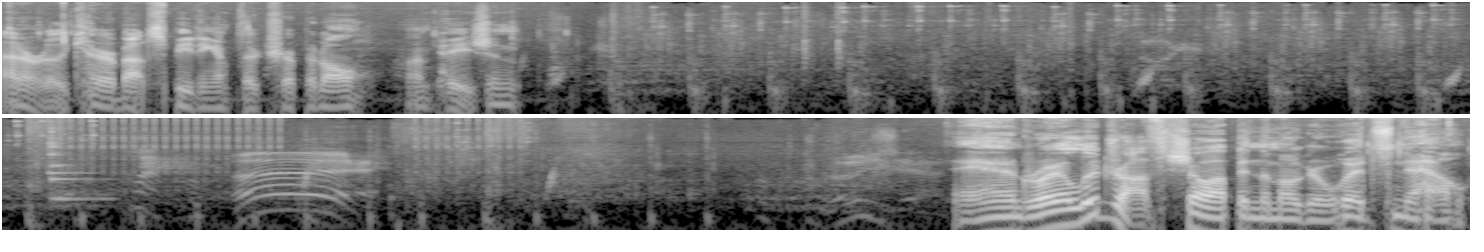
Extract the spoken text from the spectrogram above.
I don't really care about speeding up their trip at all. I'm patient. And Royal Ludroth show up in the Moga Woods now.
